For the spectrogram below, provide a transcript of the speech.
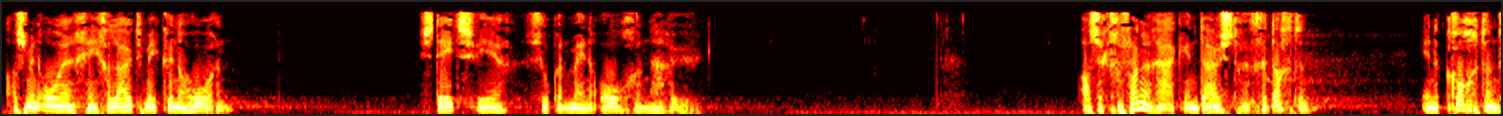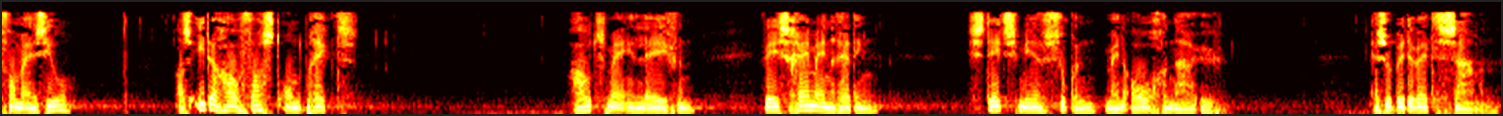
als mijn oren geen geluid meer kunnen horen, steeds weer zoeken mijn ogen naar U. Als ik gevangen raak in duistere gedachten, in de krochten van mijn ziel, als ieder houvast ontbreekt. Houd mij in leven, wees gij mijn redding, steeds meer zoeken mijn ogen naar u. En zo bidden wij tezamen.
